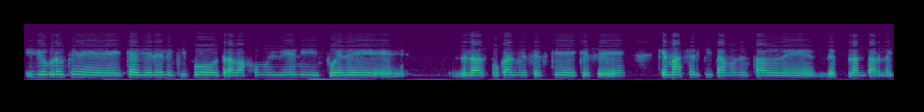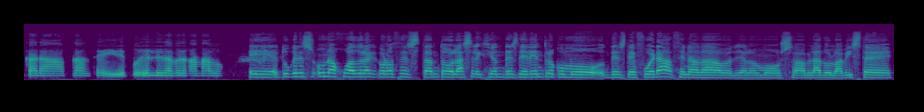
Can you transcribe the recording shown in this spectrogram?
y yo creo que, que ayer el equipo trabajó muy bien y fue de las pocas veces que, que se que más cerquita hemos estado de, plantarle cara a Francia y de poderles haber ganado. Eh, tú que eres una jugadora que conoces tanto la selección desde dentro como desde fuera, hace nada ya lo hemos hablado, la viste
